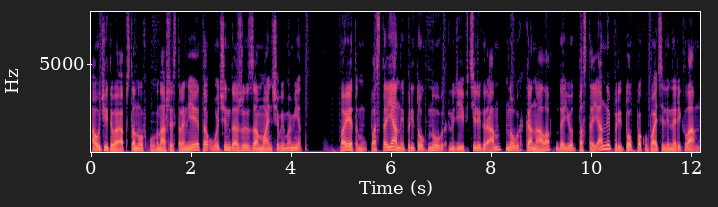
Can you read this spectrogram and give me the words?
А учитывая обстановку в нашей стране, это очень даже заманчивый момент. Поэтому постоянный приток новых людей в Telegram, новых каналов, дает постоянный приток покупателей на рекламу.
